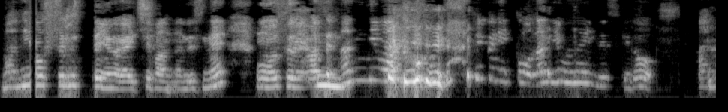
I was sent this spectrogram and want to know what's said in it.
真似をするっていうのが一番なんですね。もうすみません。うん、何にも、テクニックも何にもないんですけど、あの、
